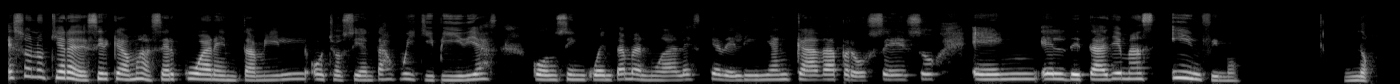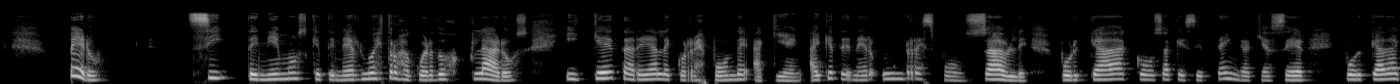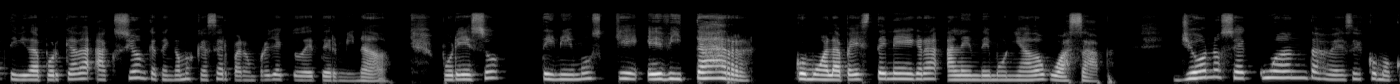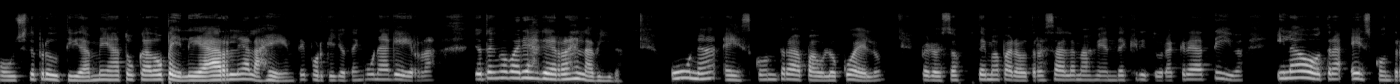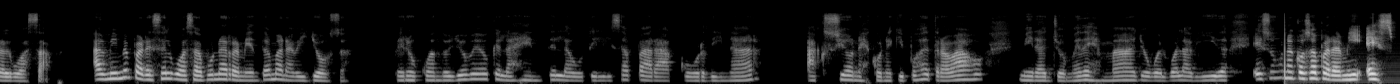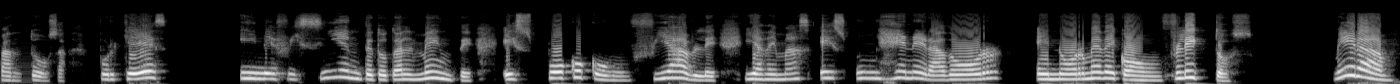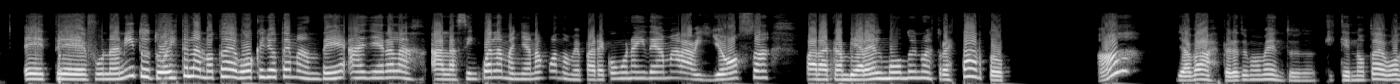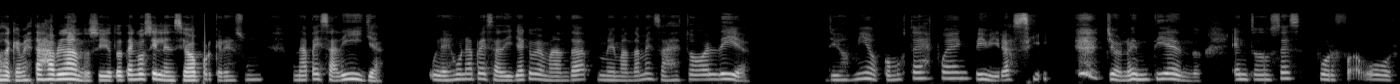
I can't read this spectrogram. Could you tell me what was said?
Eso no quiere decir que vamos a hacer 40.800 Wikipedias con 50 manuales que delinean cada proceso en el detalle más ínfimo. No. Pero sí tenemos que tener nuestros acuerdos claros y qué tarea le corresponde a quién. Hay que tener un responsable por cada cosa que se tenga que hacer, por cada actividad, por cada acción que tengamos que hacer para un proyecto determinado. Por eso tenemos que evitar como a la peste negra al endemoniado WhatsApp. Yo no sé cuántas veces como coach de productividad me ha tocado pelearle a la gente porque yo tengo una guerra, yo tengo varias guerras en la vida. Una es contra Paulo Coelho, pero eso es tema para otra sala más bien de escritura creativa, y la otra es contra el WhatsApp. A mí me parece el WhatsApp una herramienta maravillosa, pero cuando yo veo que la gente la utiliza para coordinar acciones con equipos de trabajo, mira, yo me desmayo, vuelvo a la vida. Eso es una cosa para mí espantosa, porque es ineficiente totalmente, es poco confiable y además es un generador enorme de conflictos. Mira, este, Funanito, ¿tú oíste la nota de voz que yo te mandé ayer a las, a las 5 de la mañana cuando me paré con una idea maravillosa para cambiar el mundo y nuestro startup? ¿Ah? Ya va, espérate un momento. ¿Qué, nota de voz? ¿De qué me estás hablando? Si yo te tengo silenciado porque eres una pesadilla. Eres una pesadilla que me manda, me manda mensajes todo el día. Dios mío, ¿cómo ustedes pueden vivir así? Yo no entiendo. Entonces, por favor,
